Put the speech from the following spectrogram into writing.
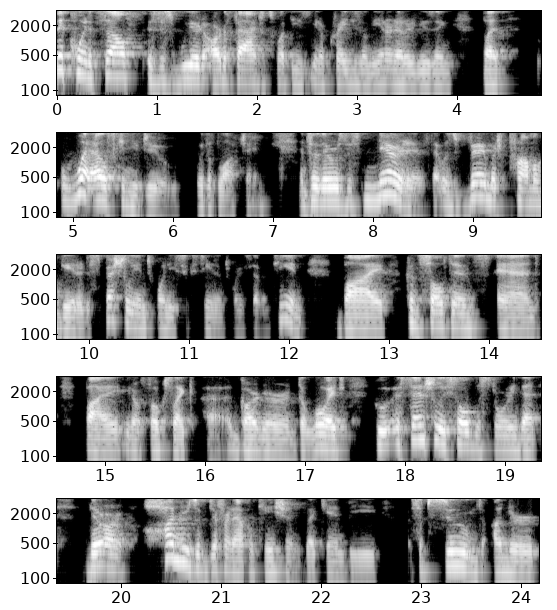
Bitcoin itself is this weird artifact. It's what these you know crazies on the internet are using. But what else can you do with a blockchain? And so there was this narrative that was very much promulgated, especially in 2016 and 2017, by consultants and by you know folks like uh, Gartner and Deloitte, who essentially sold the story that there are hundreds of different applications that can be subsumed under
